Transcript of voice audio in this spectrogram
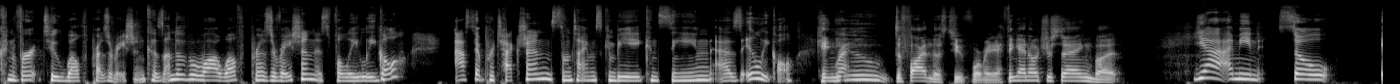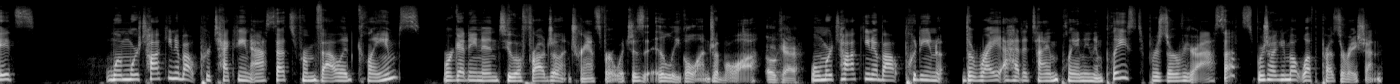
convert to wealth preservation because under the law, wealth preservation is fully legal asset protection sometimes can be seen as illegal. Can right. you define those two for me? I think I know what you're saying, but yeah, I mean, so it's when we're talking about protecting assets from valid claims, we're getting into a fraudulent transfer, which is illegal under the law. Okay. When we're talking about putting the right ahead of time planning in place to preserve your assets, we're talking about wealth preservation.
